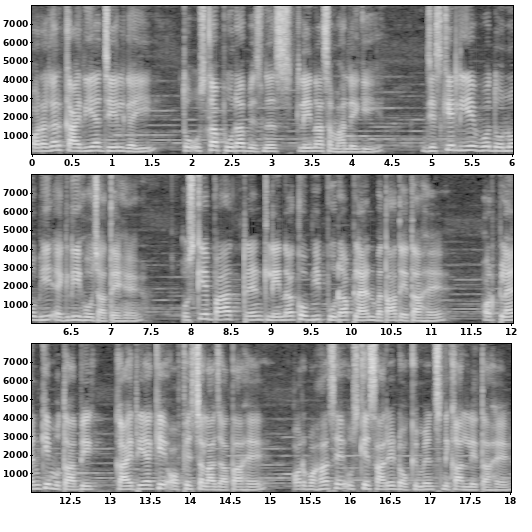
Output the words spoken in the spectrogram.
और अगर कायरिया जेल गई तो उसका पूरा बिज़नेस लेना संभालेगी। जिसके लिए वो दोनों भी एग्री हो जाते हैं। उसके बाद ट्रेंट लेना को भी पूरा प्लान बता देता है और प्लान के मुताबिक कायरिया के ऑफ़िस चला जाता है और वहाँ से उसके सारे डॉक्यूमेंट्स निकाल लेता है।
